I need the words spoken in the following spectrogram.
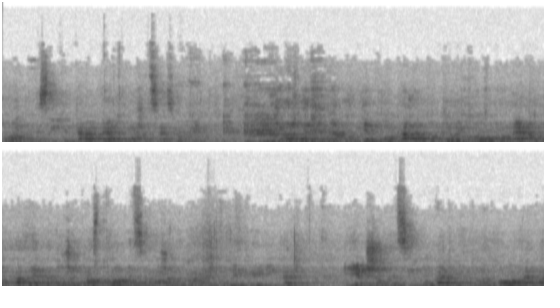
того, наскільки терапевт може це зробити. Дуже важливим моментом є блокада потиликового неба, блокада, яка дуже просто робиться, може виконати будь-який лікар. І якщо при цій блокаді потиликового неба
